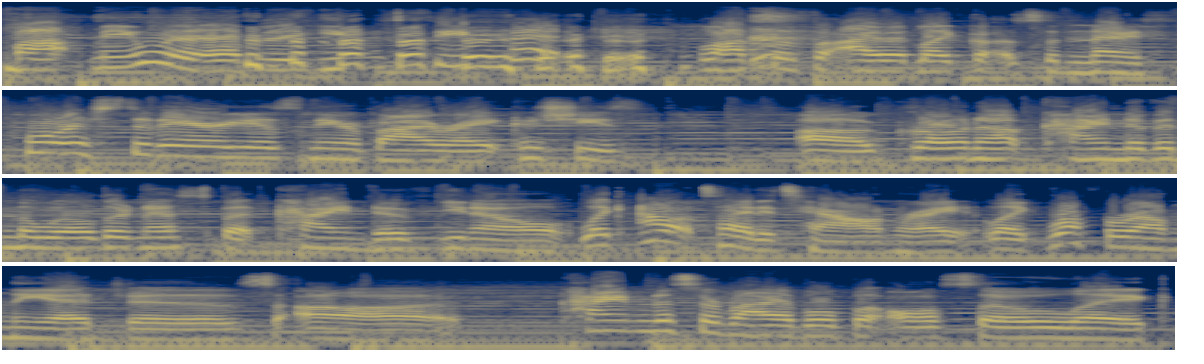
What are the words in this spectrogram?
plot me wherever you see fit. Lots of, I would like some nice forested areas nearby, right? Because she's uh, grown up kind of in the wilderness, but kind of, you know, like outside of town, right? Like rough around the edges, uh, kind of survival, but also like,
